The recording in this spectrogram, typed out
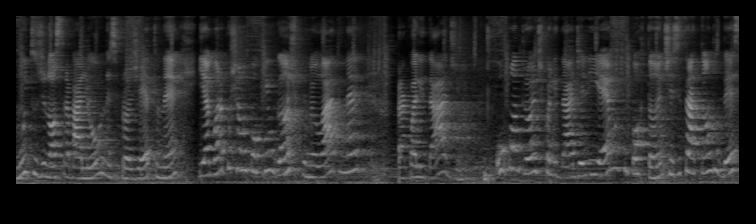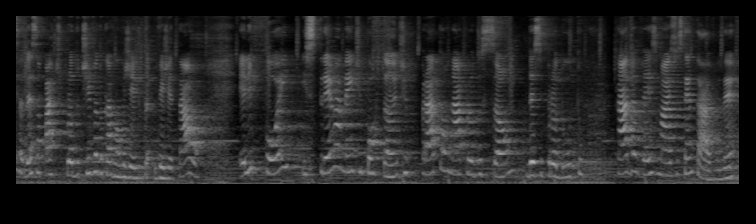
muitos de nós trabalhou nesse projeto, né? E agora puxando um pouquinho o gancho pro meu lado, né, para qualidade, o controle de qualidade ele é muito importante. E se tratando dessa dessa parte produtiva do carvão vegetal, ele foi extremamente importante para tornar a produção desse produto cada vez mais sustentável, né?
